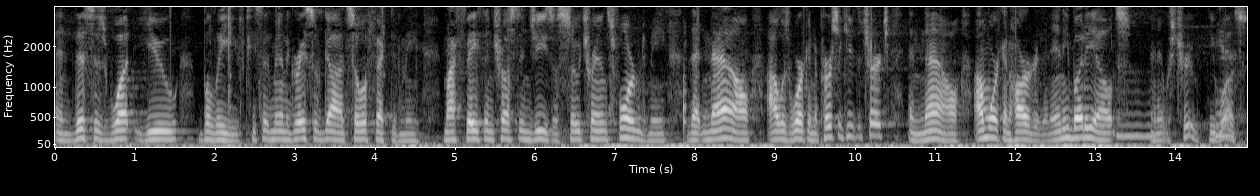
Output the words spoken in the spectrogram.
and this is what you believed. He said, Man, the grace of God so affected me. My faith and trust in Jesus so transformed me that now I was working to persecute the church, and now I'm working harder than anybody else. Mm-hmm. And it was true, he was.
